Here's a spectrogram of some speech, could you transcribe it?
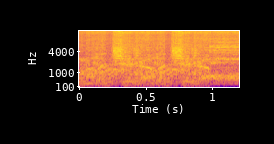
young, legit, legit.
